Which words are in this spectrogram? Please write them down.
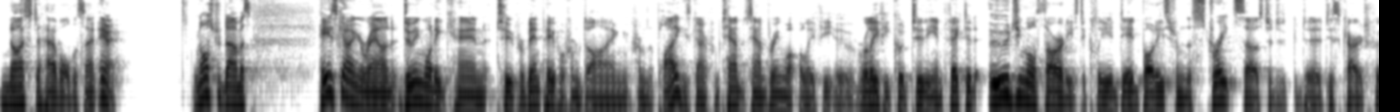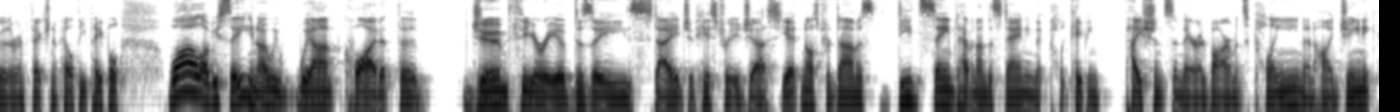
nice to have all the same. Anyway, Nostradamus He's going around doing what he can to prevent people from dying from the plague. He's going from town to town, bringing what relief he, relief he could to the infected, urging authorities to clear dead bodies from the streets so as to, to discourage further infection of healthy people. While obviously, you know, we, we aren't quite at the germ theory of disease stage of history just yet. Nostradamus did seem to have an understanding that cl- keeping patients and their environments clean and hygienic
